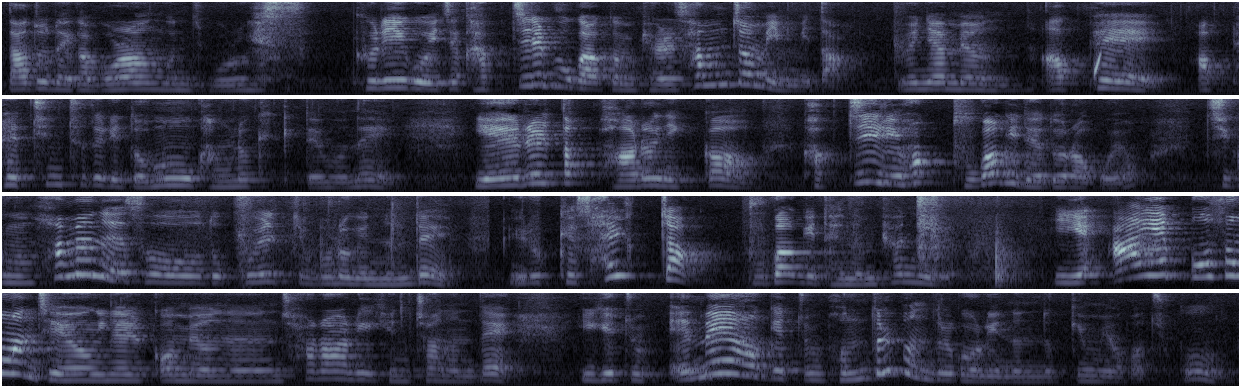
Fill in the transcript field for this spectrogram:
나도 내가 뭐라는 건지 모르겠어. 그리고 이제 각질 부각은 별 3점입니다. 왜냐면 앞에 앞에 틴트들이 너무 강력했기 때문에 얘를 딱 바르니까 각질이 확 부각이 되더라고요. 지금 화면에서도 보일지 모르겠는데 이렇게 살짝 부각이 되는 편이에요. 이게 아예 뽀송한 제형일 거면은 차라리 괜찮은데 이게 좀 애매하게 좀 번들번들거리는 느낌이어가지고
